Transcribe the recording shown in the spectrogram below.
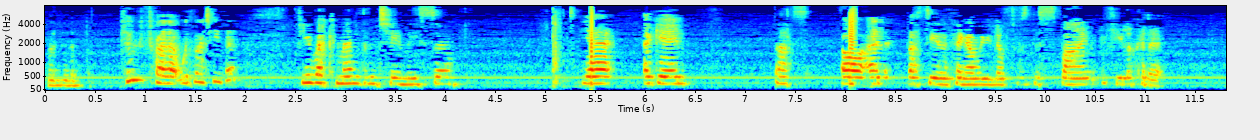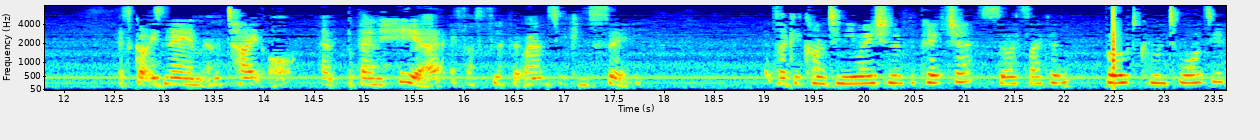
Try that with my teeth in. If you recommend them to me, so yeah. Again, that's oh, and that's the other thing I really loved was the spine. If you look at it, it's got his name and the title, and but then here, if I flip it around so you can see, it's like a continuation of the picture. So it's like a boat coming towards you.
